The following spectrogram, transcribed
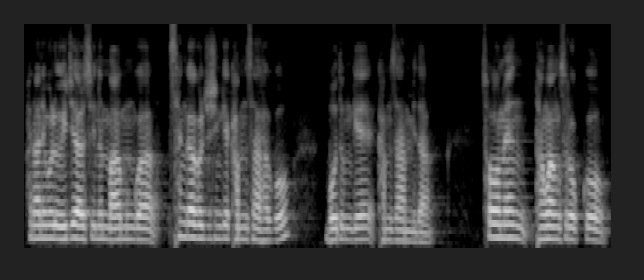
하나님을 의지할 수 있는 마음과 생각을 주신 게 감사하고 모든 게 감사합니다. 처음엔 당황스럽고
